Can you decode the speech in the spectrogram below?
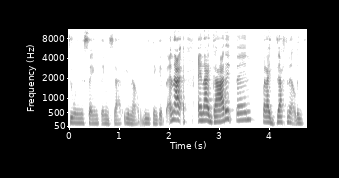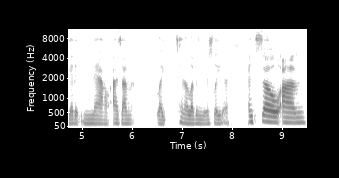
doing the same things that you know we think it's and i and i got it then but i definitely get it now as i'm like 10 11 years later and so um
